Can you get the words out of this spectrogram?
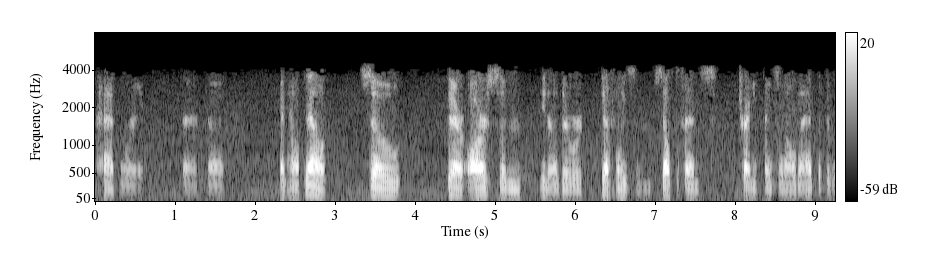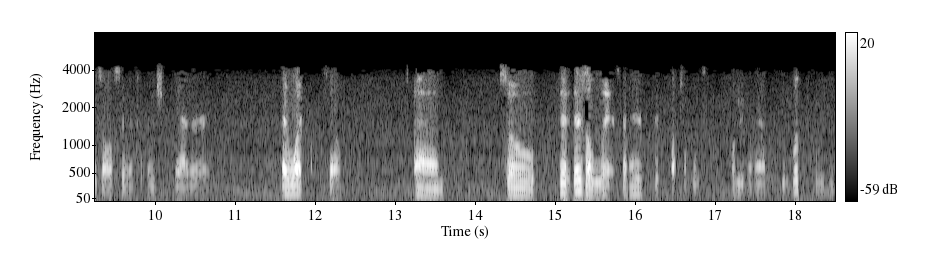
hat in the ring and uh, and helped out. So there are some, you know, there were definitely some self-defense training things and all that, but there was also information gathering and what. So, um, so there, there's a list. I mean, there's, there's a bunch of lists floating around. If you look through them,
